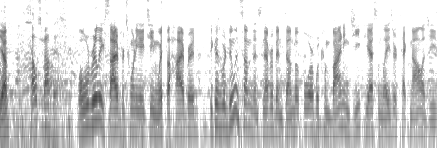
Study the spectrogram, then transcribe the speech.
Yep. Tell us about this. Well, we're really excited for 2018 with the hybrid because we're doing something that's never been done before. We're combining GPS and laser technologies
